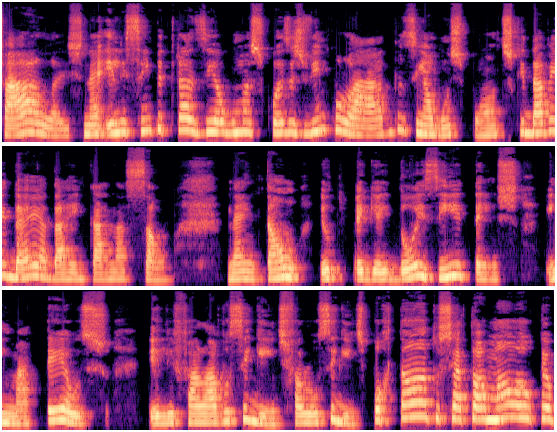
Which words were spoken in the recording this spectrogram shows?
falas, né, ele sempre trazia algumas coisas vinculadas em alguns pontos que dava ideia da reencarnação, né? Então, eu peguei dois itens em Mateus ele falava o seguinte, falou o seguinte: portanto, se a tua mão ou o teu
